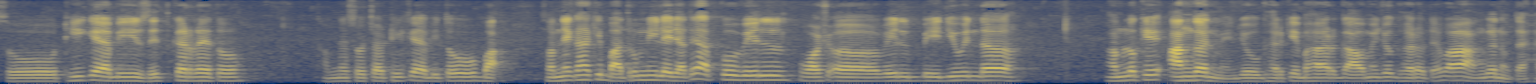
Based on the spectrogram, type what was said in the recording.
so ठीक है, अभी ज़िद कर रहे तो हमने सोचा, ठीक है, अभी तो बा so हमने कहा कि बाथरूम नहीं ले जाते, आपको will wash will bathe you in the हम लोग के आँगन में, जो घर के बाहर, गाँव में जो घर होता है, वहाँ आँगन होता है।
